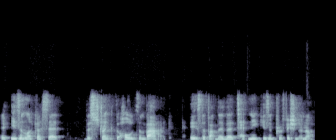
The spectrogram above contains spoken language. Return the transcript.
it isn't like I said, the strength that holds them back. It's the fact that their technique isn't proficient enough.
